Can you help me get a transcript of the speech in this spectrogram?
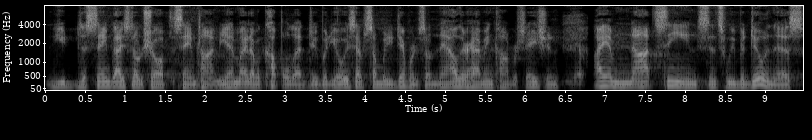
you the same guys don't show up at the same time. You might have a couple that do, but you always have somebody different. So now they're having conversation. Yep. I have not seen since we've been doing this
